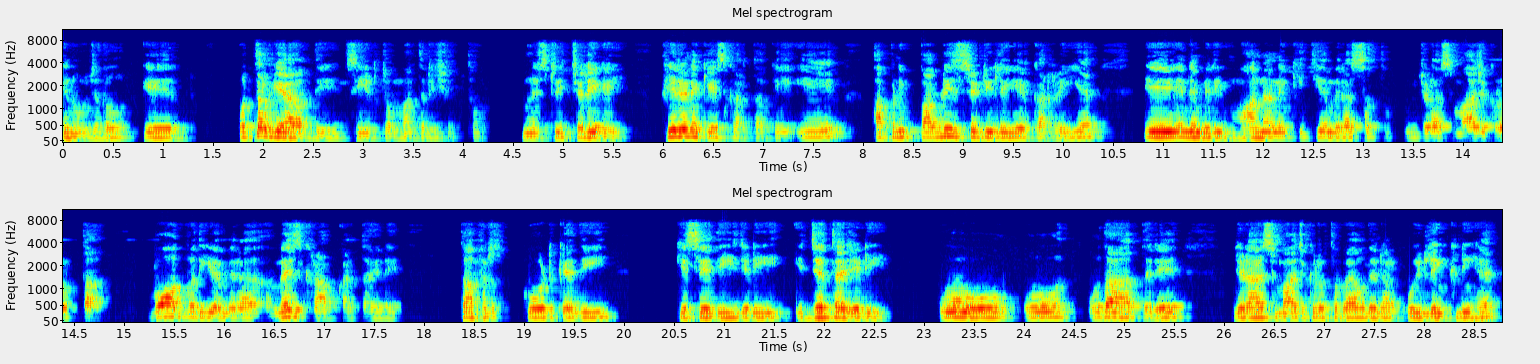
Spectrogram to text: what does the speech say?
ਇਹਨੂੰ ਜਦੋਂ ਇਹ ਉਤਰ ਗਿਆ ਆਪਦੀ ਸੀਟ ਤੋਂ, ਮੰਤਰੀਸ਼ਿਪ ਤੋਂ ਮਿਨਿਸਟਰੀ ਚਲੀ ਗਈ, ਫਿਰ ਇਹਨੇ ਕੇਸ ਕਰਤਾ ਕਿ ਇਹ ਆਪਣੀ ਪਬਲਿਸਿਟੀ ਲਈ ਇਹ ਕਰ ਰਹੀ ਹੈ। ਇਹ, ਇਹਨੇ ਮੇਰੀ ਮਾਨਾ ਨੇ ਕੀਤੀ ਹੈ। ਮੇਰਾ ਸਤ- ਜਿਹੜਾ ਸਮਾਜਿਕ ਰੁਖਤਾ ਬਹੁਤ ਵਧੀਆ ਮੇਰਾ ਇਮੇਜ ਖਰਾਬ ਕਰਤਾ ਇਹਨੇ। ਤਾਂ ਫਿਰ ਕੋਰਟ ਕਹਿੰਦੀ, ਕਿਸੇ ਦੀ ਜਿਹੜੀ ਇੱਜ਼ਤ ਹੈ ਜਿਹੜੀ, ਉਹ ਉਹ, ਉਹਦਾ ਤੇਰੇ ਜਿਹੜਾ ਸਮਾਜਿਕ ਰੁਤਬਾ ਹੈ ਉਹਦੇ ਨਾਲ ਕੋਈ ਲਿੰਕ ਨਹੀਂ ਹੈ।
